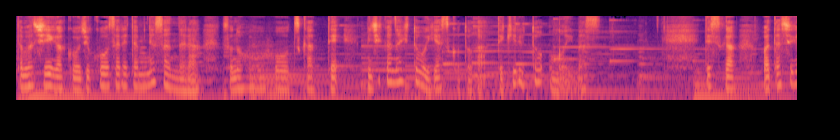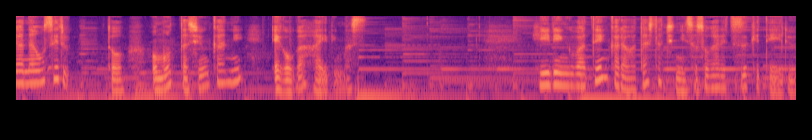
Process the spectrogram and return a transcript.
魂学を受講された皆さんならその方法を使って身近な人を癒すことができると思います。ですが私が治せると思った瞬間にエゴが入ります。ヒーリングは天から私たちに注がれ続けている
